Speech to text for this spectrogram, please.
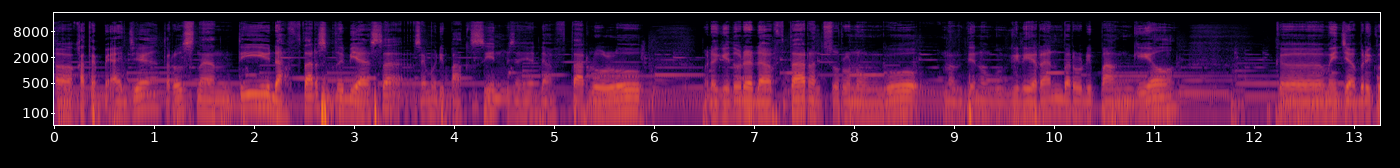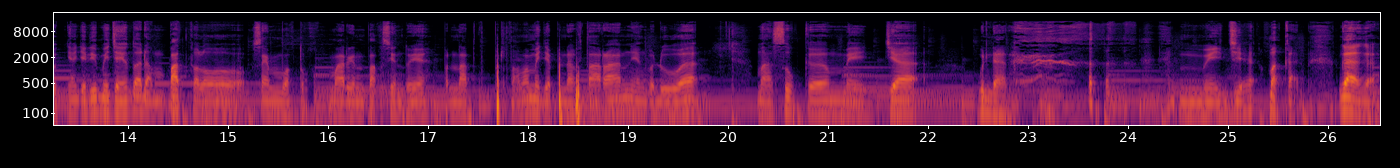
eh, KTP aja, terus nanti daftar seperti biasa. Saya mau divaksin, misalnya daftar dulu. Udah gitu udah daftar, nanti suruh nunggu, nanti nunggu giliran baru dipanggil ke meja berikutnya. Jadi mejanya itu ada empat kalau saya waktu kemarin vaksin tuh ya. Pertama meja pendaftaran, yang kedua masuk ke meja bundar. meja makan. Nggak nggak.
